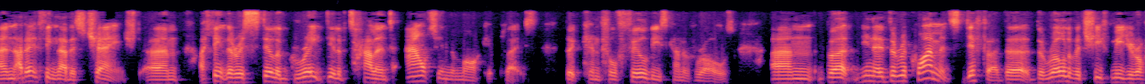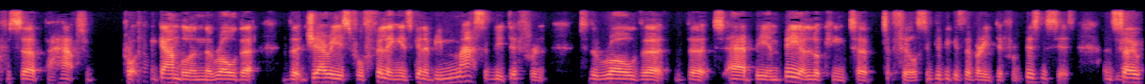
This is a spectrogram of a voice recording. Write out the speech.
And I don't think that has changed. Um, I think there is still a great deal of talent out in the marketplace that can fulfill these kind of roles. Um, but you know the requirements differ. The the role of a chief media officer, perhaps Procter Gamble, and the role that that Jerry is fulfilling is going to be massively different to the role that that Airbnb are looking to to fill, simply because they're very different businesses. And so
